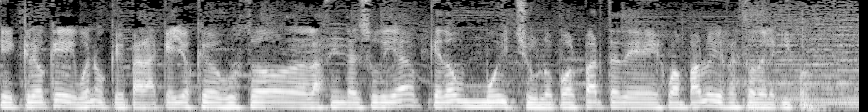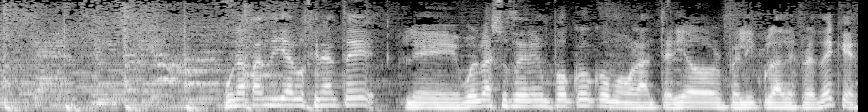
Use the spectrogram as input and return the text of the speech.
que creo que, bueno, que para aquellos que os gustó la cinta en su día, quedó muy chulo por parte de Juan Pablo y el resto del equipo. Una pandilla alucinante le vuelve a suceder un poco como la anterior película de Fred Decker.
